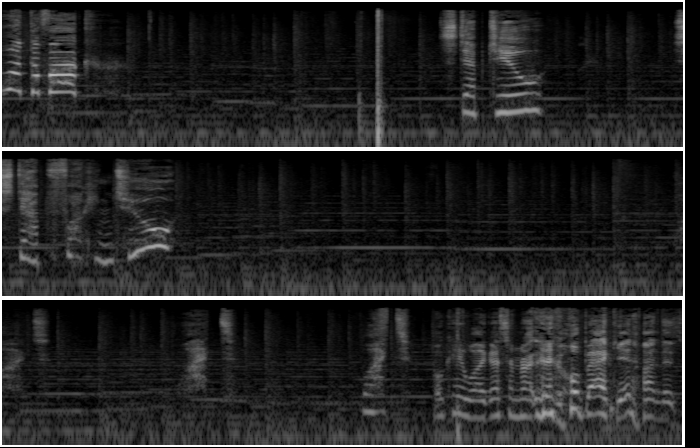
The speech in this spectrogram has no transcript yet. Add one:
What the fuck? Step two? Step fucking two? What? What? Okay, well, I guess I'm not gonna go back in on this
